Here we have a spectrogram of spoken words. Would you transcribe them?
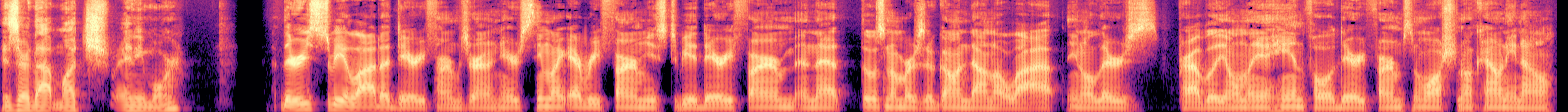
is there that much anymore There used to be a lot of dairy farms around here. It seemed like every farm used to be a dairy farm, and that those numbers have gone down a lot. You know, there's probably only a handful of dairy farms in Washtenaw County now.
